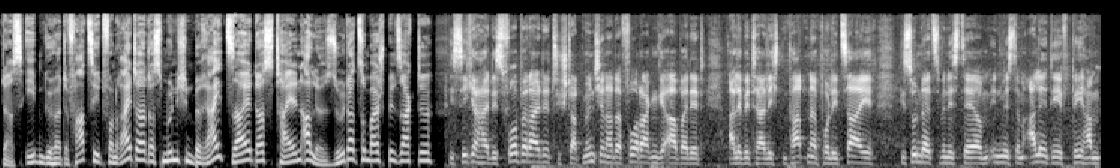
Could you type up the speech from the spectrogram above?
Das eben gehörte Fazit von Reiter, dass München bereit sei, das teilen alle. Söder zum Beispiel sagte, die Sicherheit ist vorbereitet, die Stadt München hat hervorragend gearbeitet, alle beteiligten Partner, Polizei, Gesundheitsministerium, Innenministerium, alle DFB haben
